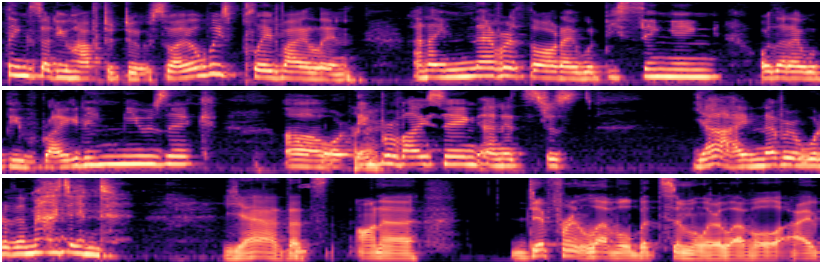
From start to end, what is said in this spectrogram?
things that you have to do. So I always played violin, and I never thought I would be singing or that I would be writing music uh, or Right. improvising. And it's just yeah, I never would have imagined. Yeah, that's on a different level but similar level. I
